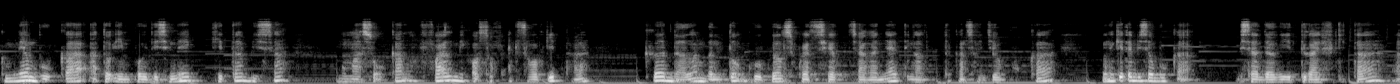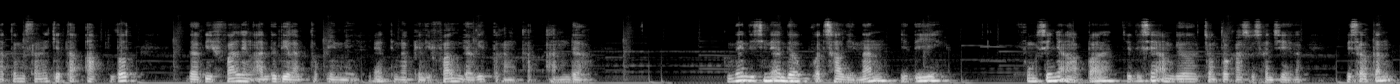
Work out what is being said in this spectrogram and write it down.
Kemudian buka atau import di sini kita bisa memasukkan file Microsoft Excel kita ke dalam bentuk Google Spreadsheet. Caranya tinggal tekan saja buka, kemudian kita bisa buka. Bisa dari drive kita atau misalnya kita upload dari file yang ada di laptop ini ya, tinggal pilih file dari perangkat Anda. Kemudian di sini ada buat salinan, jadi Fungsinya apa? Jadi saya ambil contoh kasus saja ya. Misalkan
